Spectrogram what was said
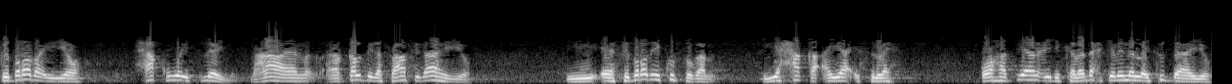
fidrada iyo xaq way isleeyihin macnaha qalbiga saafiga ah iyo ee fidradii ku sugan iyo xaqa ayaa isleh oo haddii aan cidi kala dhex gelina la isu daayo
